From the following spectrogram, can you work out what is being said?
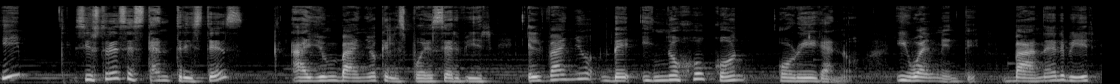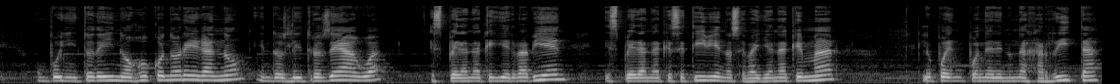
Y si ustedes están tristes, hay un baño que les puede servir, el baño de hinojo con orégano. Igualmente, van a hervir un puñito de hinojo con orégano en dos litros de agua esperan a que hierva bien, esperan a que se tibie, no se vayan a quemar. Lo pueden poner en una jarrita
